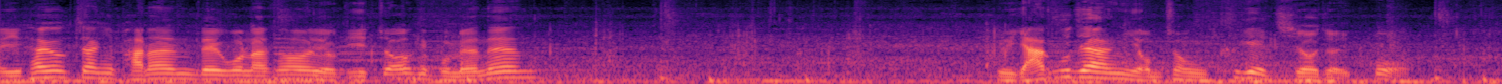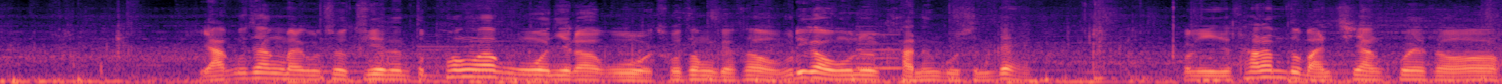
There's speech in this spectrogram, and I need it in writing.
이 사격장이 반환되고 나서 여기 저기 보면은 그 야구장이 엄청 크게 지어져 있고 야구장 말고 저 뒤에는 또 평화공원이라고 조성돼서 우리가 오늘 가는 곳인데 거기 이제 사람도 많지 않고 해서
